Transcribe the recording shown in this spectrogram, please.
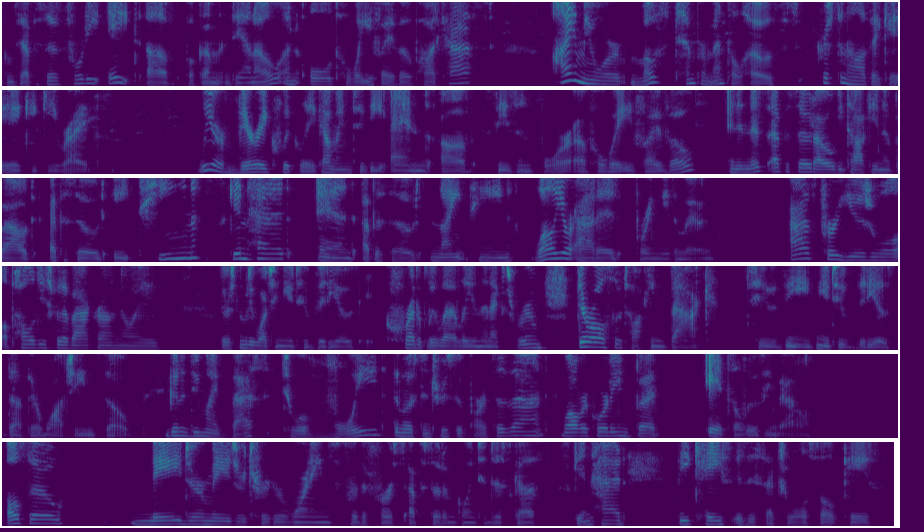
Welcome to episode 48 of Book em Danno, an old Hawaii Five-O podcast. I am your most temperamental host, Kristen Haas, aka Kiki Writes. We are very quickly coming to the end of season 4 of Hawaii Five-O, and in this episode, I will be talking about episode 18, Skinhead, and episode 19, While You're At It, Bring Me the Moon. As per usual, apologies for the background noise. There's somebody watching YouTube videos incredibly loudly in the next room. They're also talking back to the YouTube videos that they're watching. So I'm going to do my best to avoid the most intrusive parts of that while recording, but it's a losing battle. Also, major, major trigger warnings for the first episode I'm going to discuss Skinhead. The case is a sexual assault case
